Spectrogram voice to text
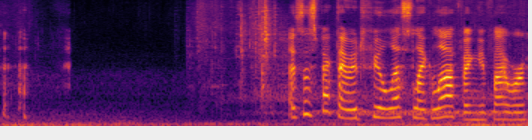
I suspect I would feel less like laughing if I were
